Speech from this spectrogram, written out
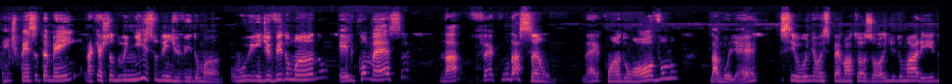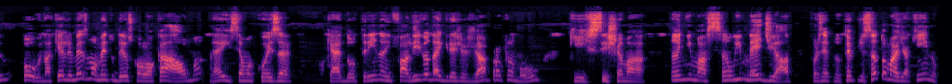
A gente pensa também na questão do início do indivíduo humano. O indivíduo humano, ele começa na fecundação, né? Quando um óvulo da mulher se une ao espermatozoide do marido. Ou naquele mesmo momento Deus coloca a alma, né? Isso é uma coisa que a doutrina infalível da igreja já proclamou, que se chama animação imediata. Por exemplo, no tempo de Santo Tomás de Aquino,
